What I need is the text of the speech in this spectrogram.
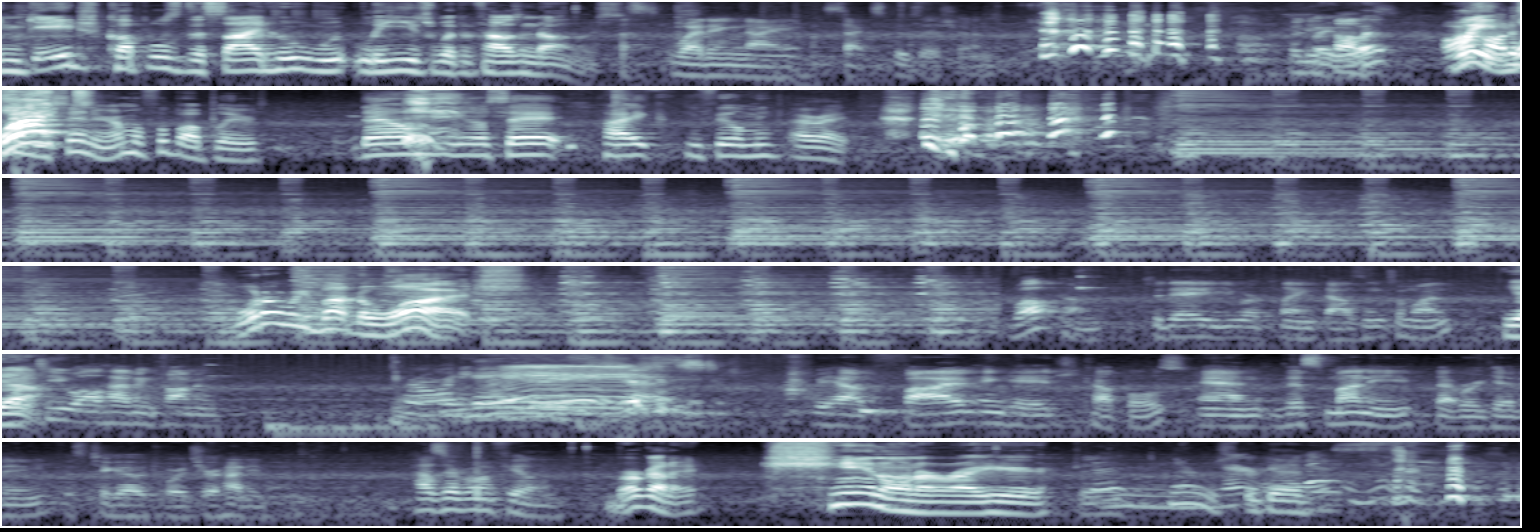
Engaged couples decide who w- leaves with a thousand dollars. Wedding night, sex position. what do you Wait, call what? Oh, Wait, what? Center. I'm a football player. Down, you know, set, hike. You feel me? All right. What are we about to watch? Today you are playing Thousand to One. Yeah. What do you all have in common? We're Engaged. We have five engaged couples, and this money that we're giving is to go towards your honeymoon. How's everyone feeling? Bro got a chin on her right here. Nervous. We're good.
